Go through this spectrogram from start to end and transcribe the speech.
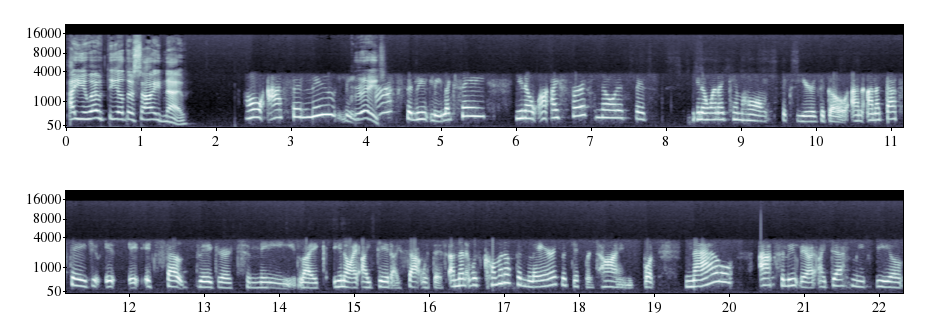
Are you out the other side now? Oh, absolutely. Great. Absolutely. Like, say, you know, I first noticed this you know, when I came home six years ago, and, and at that stage, it, it, it felt bigger to me. Like, you know, I, I did, I sat with this. And then it was coming up in layers at different times. But now, absolutely, I, I definitely feel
